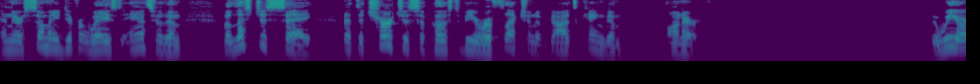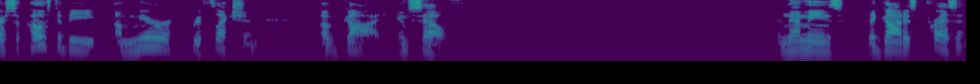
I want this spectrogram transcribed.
And there are so many different ways to answer them. But let's just say that the church is supposed to be a reflection of God's kingdom on earth. That we are supposed to be a mirror reflection of God Himself. And that means that God is present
